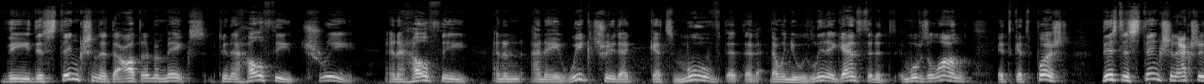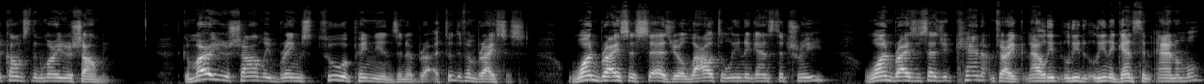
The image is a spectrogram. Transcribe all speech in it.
The distinction that the Alter Rebbe makes between a healthy tree and a healthy and, an, and a weak tree that gets moved, that, that, that when you lean against it, it, it moves along, it gets pushed. This distinction actually comes from the Gemara Yerushalmi. Gemara Yerushalmi brings two opinions in a, two different brises. One brisa says you're allowed to lean against a tree. One brisa says you can't. I'm sorry, now lean, lean, against an animal.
